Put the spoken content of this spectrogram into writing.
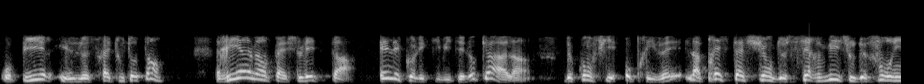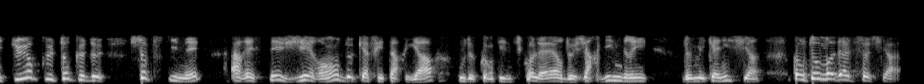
au pire, il le serait tout autant. Rien n'empêche l'État et les collectivités locales hein, de confier au privé la prestation de services ou de fournitures plutôt que de s'obstiner à rester gérant de cafétéria ou de cantines scolaires, de jardinerie, de mécaniciens. Quant au modèle social,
